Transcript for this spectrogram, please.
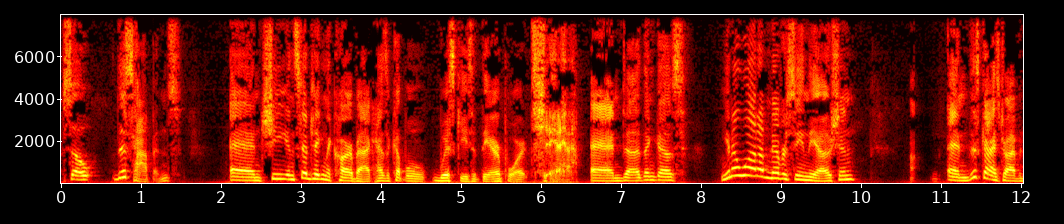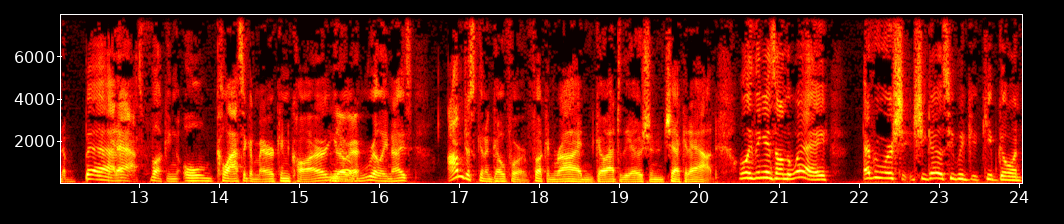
So this happens, and she instead of taking the car back, has a couple whiskeys at the airport, Yeah. and uh, then goes, "You know what? I've never seen the ocean." And this guy's driving a badass fucking old classic American car, you know, Okay. really nice. I'm just gonna go for a fucking ride and go out to the ocean and check it out. Only thing is, on the way, everywhere she, she goes, he would keep going,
